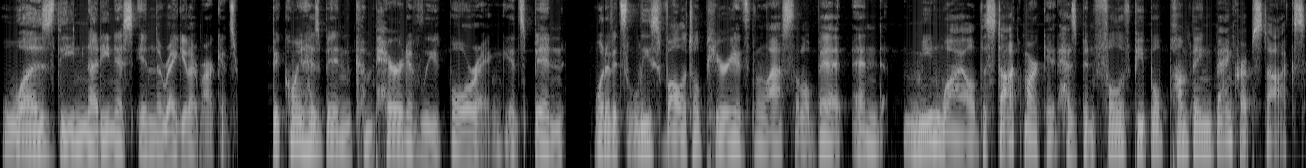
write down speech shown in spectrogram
was the nuttiness in the regular markets. Bitcoin has been comparatively boring. It's been one of its least volatile periods in the last little bit. And meanwhile, the stock market has been full of people pumping bankrupt stocks.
